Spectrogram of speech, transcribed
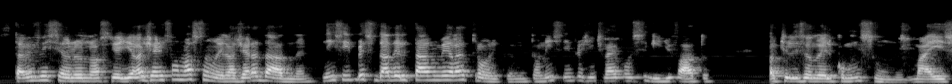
está vivenciando no nosso dia a dia, ela gera informação, ela gera dado, né? Nem sempre esse dado ele está no meio eletrônico, então nem sempre a gente vai conseguir, de fato, utilizando ele como insumo, mas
